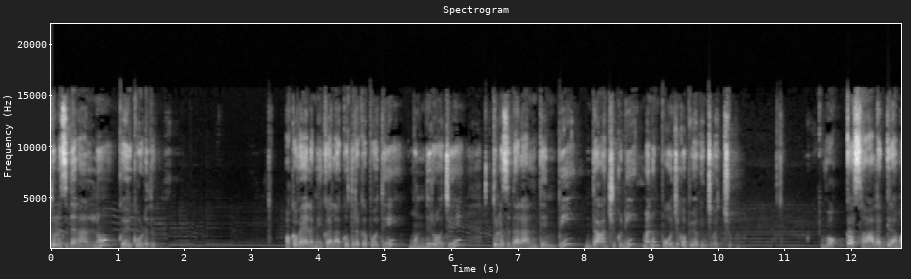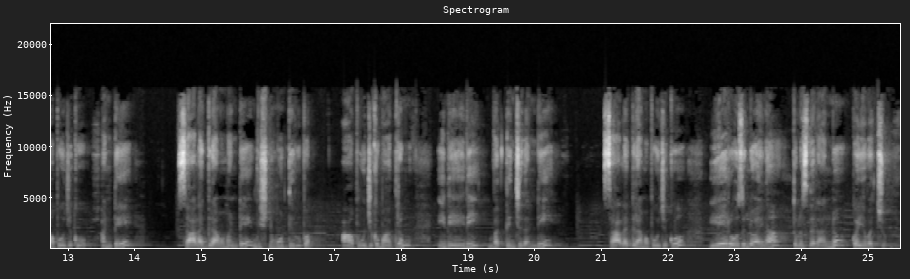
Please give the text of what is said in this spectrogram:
తులసి దళాలను కోయకూడదు ఒకవేళ మీకు అలా కుదరకపోతే ముందు రోజే తులసి దళాలను తెంపి దాచుకుని మనం పూజకు ఉపయోగించవచ్చు. ఒక్క సాలగ్రామ పూజకు అంటే సాలగ్రామం అంటే విష్ణుమూర్తి రూపం. ఆ పూజకు మాత్రం ఇదేది వర్తించదండి. సాలగ్రామ పూజకు ఏ రోజుల్లో అయినా తులసి దళాలను కొయ్యవచ్చు.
